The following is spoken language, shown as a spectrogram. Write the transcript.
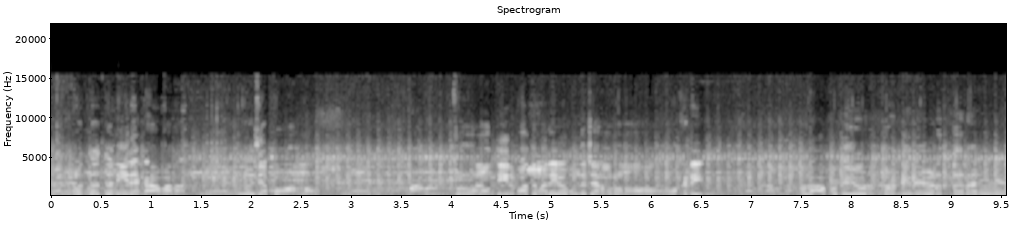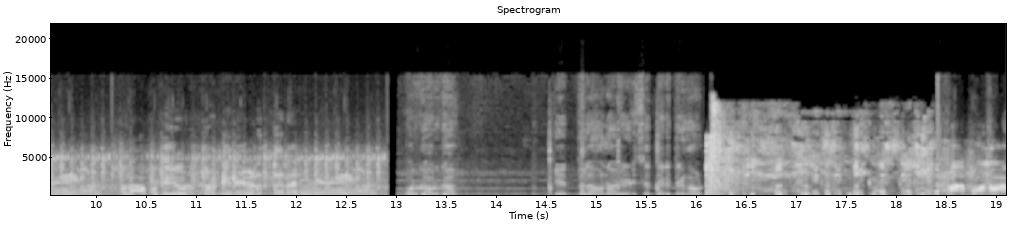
దొంగ వద్దొద్దు నీదే కావాలా? నువ్వే బాగున్నావు. మా రుణం తీరిపోద్ది మరి ముందు జనం రుణం. ఒకటి. లేకపోతే ఏడుతో నేను ఏడుతానే లేకపోతే ఏడుతో నేను ఏడుతానే ఊరుకో ఊరుకో. ఎద్దులో ఉన్నావు ఏడిస్తే దరిద్రంగా ఉంటుంది వా బాగున్నావా?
